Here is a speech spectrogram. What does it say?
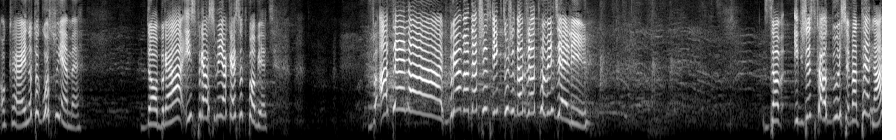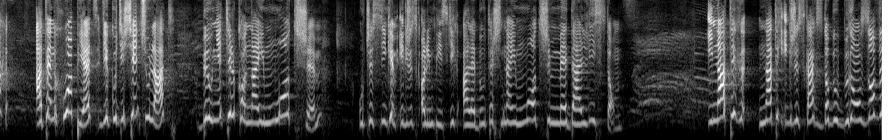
Okej, no to głosujemy. Dobra, i sprawdźmy, jaka jest odpowiedź. W Atenach! Brawa dla wszystkich, którzy dobrze odpowiedzieli. Igrzyska odbyły się w Atenach, A ten chłopiec w wieku 10 lat był nie tylko najmłodszym uczestnikiem Igrzysk Olimpijskich, ale był też najmłodszym medalistą. I na tych, na tych igrzyskach zdobył brązowy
